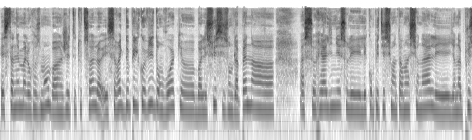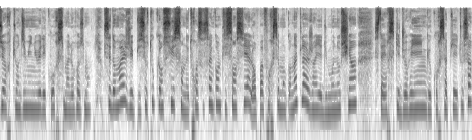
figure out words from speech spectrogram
Et cette année, malheureusement, ben, j'étais toute seule. Et c'est vrai que depuis le Covid, on voit que ben, les Suisses, ils ont de la peine à, à se réaligner sur les, compétitions internationales. Et il y en a plusieurs qui ont diminué les courses, malheureusement. C'est dommage. Et puis surtout qu'en Suisse, on est 350 licenciés. Alors pas forcément qu'en attelage. Hein. Il y a du monochien, c'est-à-dire ski course à pied et tout ça.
